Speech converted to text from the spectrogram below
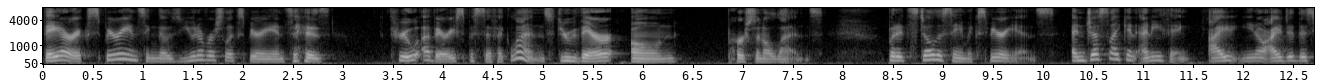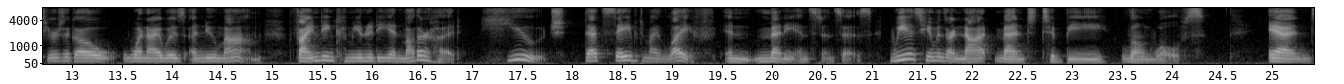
they are experiencing those universal experiences through a very specific lens, through their own personal lens but it's still the same experience. And just like in anything, I, you know, I did this years ago when I was a new mom, finding community in motherhood. Huge. That saved my life in many instances. We as humans are not meant to be lone wolves. And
